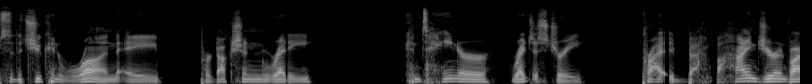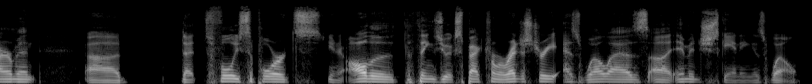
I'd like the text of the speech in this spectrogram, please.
so that you can run a production ready container registry pri- behind your environment uh, that fully supports you know all the, the things you expect from a registry as well as uh, image scanning as well.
